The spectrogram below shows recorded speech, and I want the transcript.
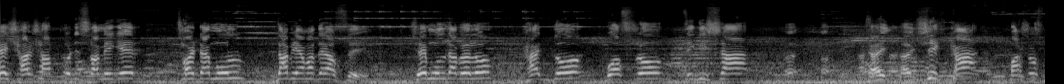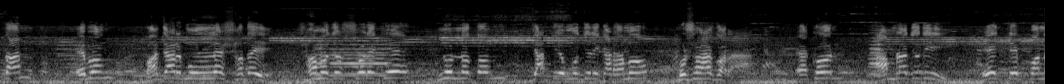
এই সাড়ে সাত কোটি শ্রমিকের ছয়টা মূল দাবি আমাদের আছে। সেই মূল দাবি হলো খাদ্য বস্ত্র চিকিৎসা শিক্ষা বাসস্থান এবং বাজার মূল্যের সাথে সামঞ্জস্য রেখে ন্যূনতম জাতীয় মজুরি কাঠামো ঘোষণা করা। এখন আমরা যদি এই তেপ্পান্ন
